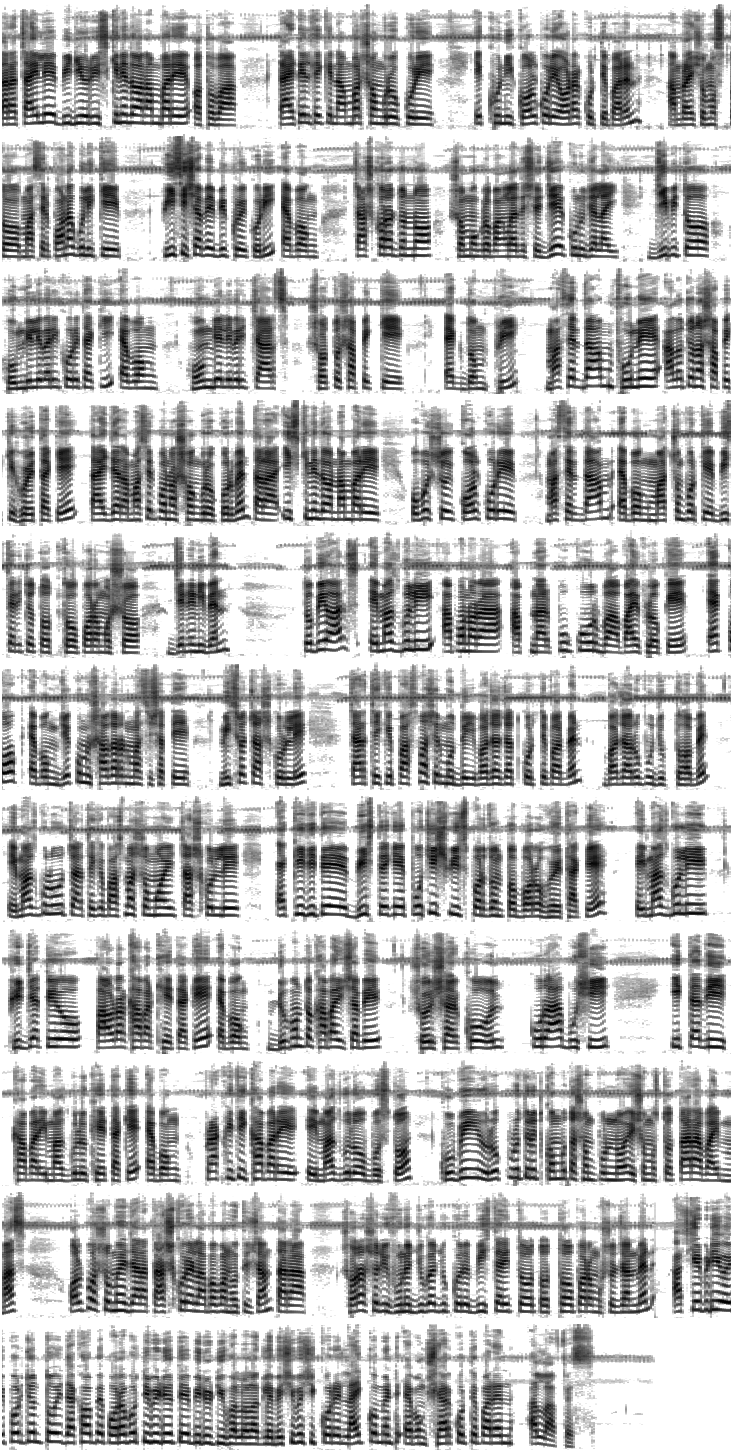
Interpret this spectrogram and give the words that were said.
তারা চাইলে ভিডিওর স্ক্রিনে দেওয়া নাম্বারে অথবা টাইটেল থেকে নাম্বার সংগ্রহ করে এক্ষুনি কল করে অর্ডার করতে পারেন। আমরা এই সমস্ত মাছের পোনাগুলিকে পিস হিসাবে বিক্রয় করি এবং চাষ করার জন্য সমগ্র বাংলাদেশে যে কোনো জেলায় জীবিত হোম ডেলিভারি করে থাকি এবং হোম ডেলিভারি চার্জ শর্ত সাপেক্ষে একদম ফ্রি। মাছের দাম ফোনে আলোচনা সাপেক্ষে হয়ে থাকে, তাই যারা মাছের পোনা সংগ্রহ করবেন, তারা স্ক্রিনে দেওয়া নাম্বারে অবশ্যই কল করে মাছের দাম এবং মাছ সম্পর্কে বিস্তারিত তথ্য, পরামর্শ জেনে নেবেন। তো বিয়ার্স এই মাছগুলি আপনারা আপনার পুকুর বা বাইফ্লকে একক এবং যে কোনো সাধারণ মাছের সাথে মিশ্র চাষ করলে চার থেকে পাঁচ মাসের মধ্যেই বাজারজাত করতে পারবেন, বাজার উপযুক্ত হবে। এই মাছগুলো চার থেকে পাঁচ মাস সময় চাষ করলে এক কেজিতে বিশ থেকে পঁচিশ পিস পর্যন্ত বড় হয়ে থাকে। এই মাছগুলি ফিড জাতীয় পাউডার খাবার খেয়ে থাকে এবং ডুবন্ত খাবার হিসাবে সরিষার খোল, কুড়া বুসি ইত্যাদি খাবার এই মাছগুলো খেয়ে থাকে এবং প্রাকৃতিক খাবারে এই মাছগুলো অভ্যস্ত। খুবই রোগ প্রতিরোধ ক্ষমতা সম্পন্ন এই সমস্ত তারাবাই মাছ। অল্প সময়ে যারা চাষ করে লাভবান হতে চান, তারা সরাসরি ফোনে যোগাযোগ করে বিস্তারিত তথ্য পরামর্শ জানবেন। আজকের ভিডিও এই পর্যন্তই। দেখা হবে পরবর্তী ভিডিওতে। ভিডিওটি ভালো লাগলে বেশি বেশি করে লাইক, কমেন্ট এবং শেয়ার করতে পারেন। আল্লাহ হাফেজ।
